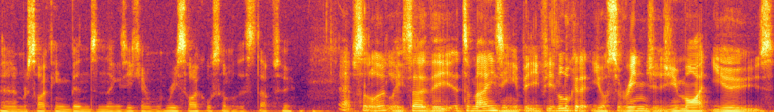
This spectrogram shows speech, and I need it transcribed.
um, recycling bins and things, you can recycle some of this stuff too. Absolutely. So the it's amazing. But if you look at it, your syringes, you might use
